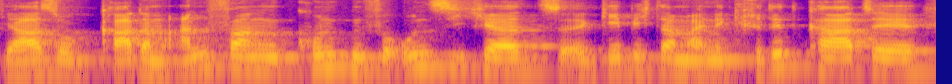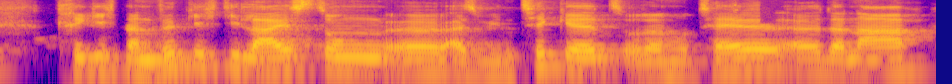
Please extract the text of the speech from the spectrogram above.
ja, so gerade am Anfang, Kunden verunsichert, äh, gebe ich da meine Kreditkarte, kriege ich dann wirklich die Leistung, äh, also wie ein Ticket oder ein Hotel äh, danach.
